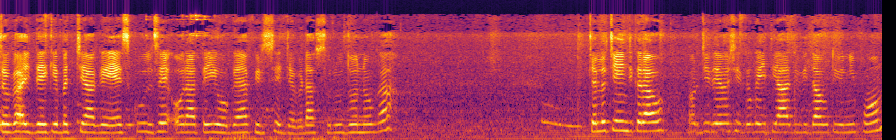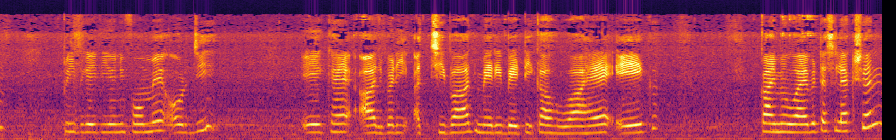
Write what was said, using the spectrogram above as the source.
तो गाइस, देखिए, बच्चे आ गए हैं स्कूल से और आते ही हो गया फिर से झगड़ा शुरू दोनों का। चलो चेंज कराओ। और जी देवशी तो गई थी आज विदाउट यूनिफॉर्म प्रीत गई थी यूनिफॉर्म में और जी एक है आज बड़ी अच्छी बात मेरी बेटी का हुआ है एक। काय में हुआ है बेटा सिलेक्शन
